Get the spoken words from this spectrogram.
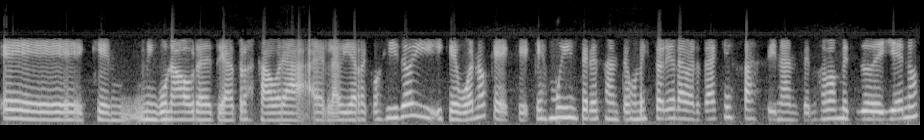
eh, que ninguna obra de teatro hasta ahora eh, la había recogido y, que bueno, que, que, es muy interesante, es una historia la verdad que es fascinante, nos hemos metido de lleno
